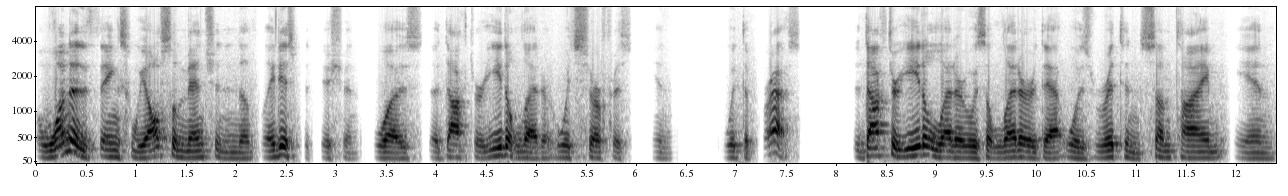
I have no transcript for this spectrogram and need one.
But one of the things we also mentioned in the latest petition was the Dr. Ito letter, which surfaced in, with the press. The Dr. Ito letter was a letter that was written sometime in,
